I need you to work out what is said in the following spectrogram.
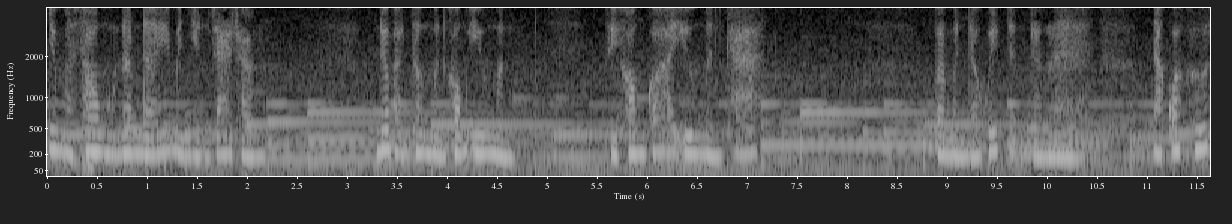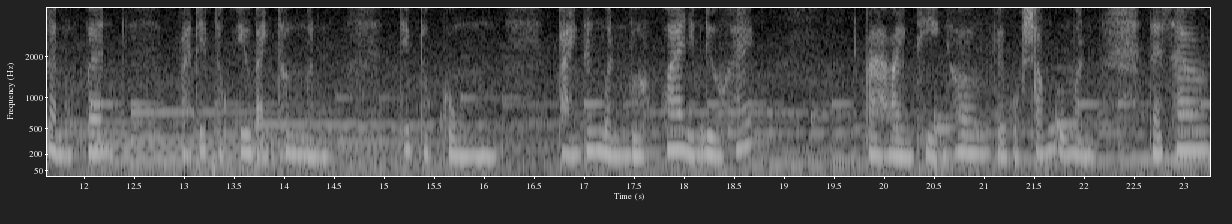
nhưng mà sau một năm đấy mình nhận ra rằng, nếu bản thân mình không yêu mình, thì không có ai yêu mình cả. Và mình đã quyết định rằng là đặt quá khứ là một bên và tiếp tục yêu bản thân mình, tiếp tục cùng bản thân mình vượt qua những điều khác và hoàn thiện hơn về cuộc sống của mình. Tại sao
